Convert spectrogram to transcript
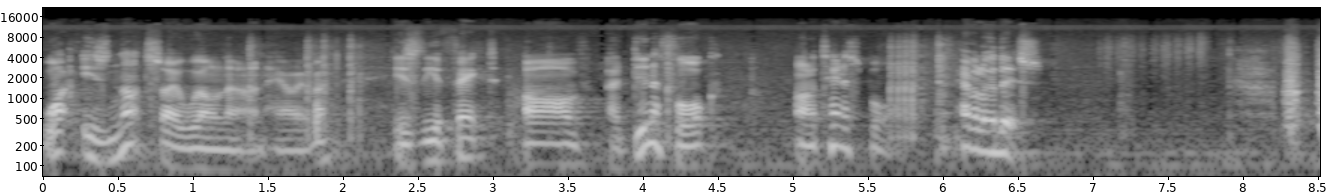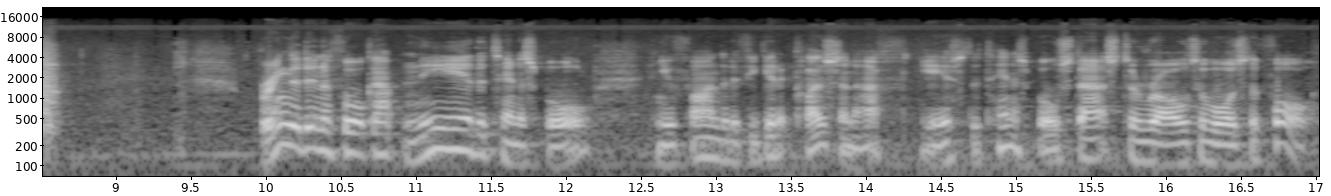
What is not so well known, however, is the effect of a dinner fork on a tennis ball. Have a look at this. Bring the dinner fork up near the tennis ball and you'll find that if you get it close enough, yes, the tennis ball starts to roll towards the fork.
